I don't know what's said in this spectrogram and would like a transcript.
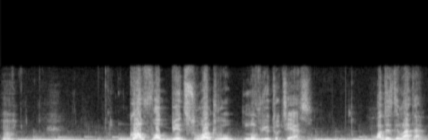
Hmm. God forbids what will move you to tears. What is the matter?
